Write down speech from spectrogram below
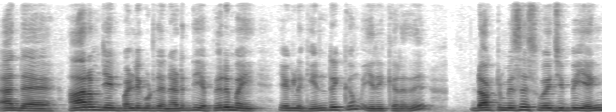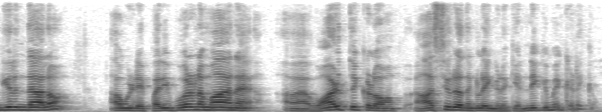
அந்த ஆரம் ஜெயின் பள்ளிக்கூடத்தை நடத்திய பெருமை எங்களுக்கு இன்றைக்கும் இருக்கிறது. டாக்டர் மிஸ்ஸஸ் ஒய்ஜிபி எங்கிருந்தாலும் அவங்களுடைய பரிபூர்ணமான வாழ்த்துக்களும் ஆசீர்வாதங்களும் எங்களுக்கு என்றைக்குமே கிடைக்கும்.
